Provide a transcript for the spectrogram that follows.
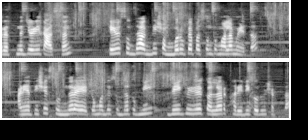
रत्नजडित आसन. हे सुद्धा अगदी शंभर रुपयापासून तुम्हाला मिळतं. आणि अतिशय सुंदर आहे. याच्यामध्ये सुद्धा तुम्ही वेगवेगळे कलर खरेदी करू शकता.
